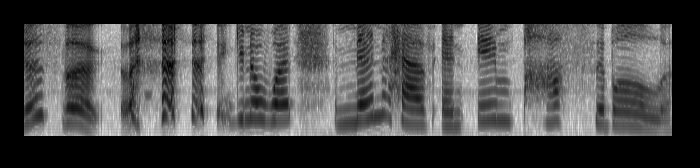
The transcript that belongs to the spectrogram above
Just look. you know what? Men have an impossible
